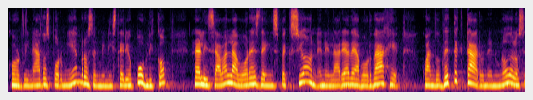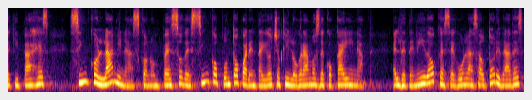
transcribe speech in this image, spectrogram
coordinados por miembros del Ministerio Público, realizaban labores de inspección en el área de abordaje cuando detectaron en uno de los equipajes cinco láminas con un peso de 5.48 kilogramos de cocaína El detenido, que según las autoridades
